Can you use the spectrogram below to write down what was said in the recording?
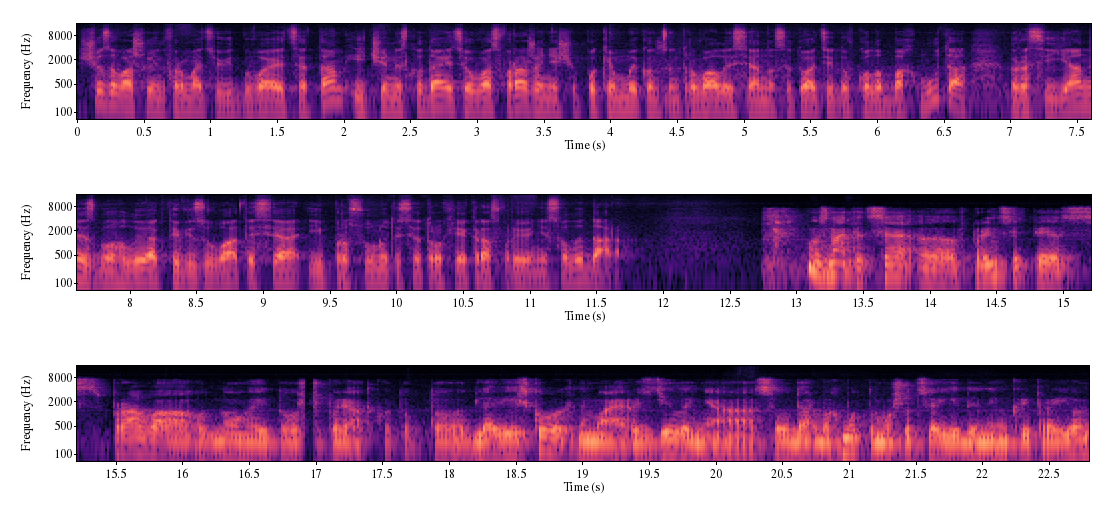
Що за вашою інформацією відбувається там? І чи не складається у вас враження, що поки ми концентрувалися на ситуації довкола Бахмута, росіяни змогли активізуватися і просунутися трохи якраз в районі Солидара? Ну, знаєте, це е, в принципі справа одного і того ж порядку. Тобто для військових немає розділення Солидар Бахмут, тому що це єдиний укріп район.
